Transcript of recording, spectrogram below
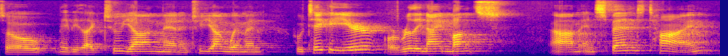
So maybe like two young men and two young women who take a year or really nine months um, and spend time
